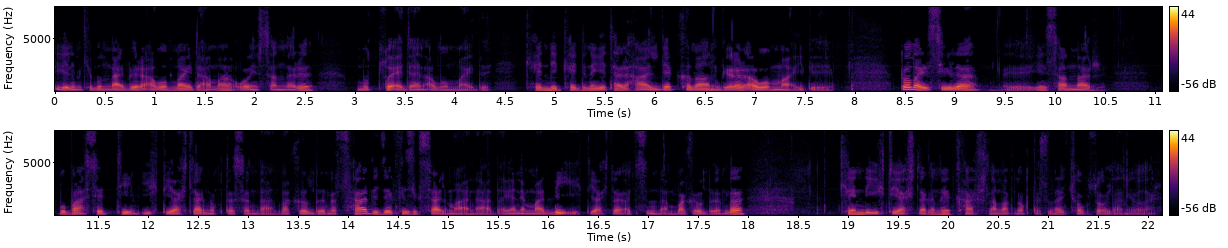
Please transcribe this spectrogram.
diyelim ki bunlar bir avunmaydı ama o insanları mutlu eden avunmaydı. Kendi kendine yeter halde kılan birer avunmaydı. Dolayısıyla e, insanlar bu bahsettiğim ihtiyaçlar noktasından bakıldığında sadece fiziksel manada yani maddi ihtiyaçlar açısından bakıldığında kendi ihtiyaçlarını karşılamak noktasında çok zorlanıyorlar.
